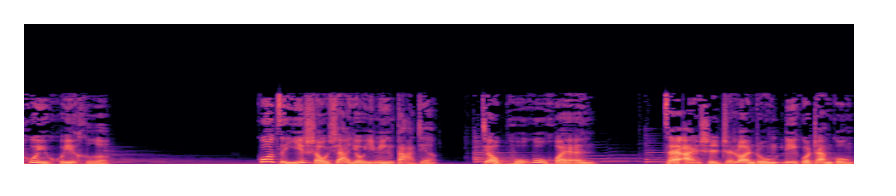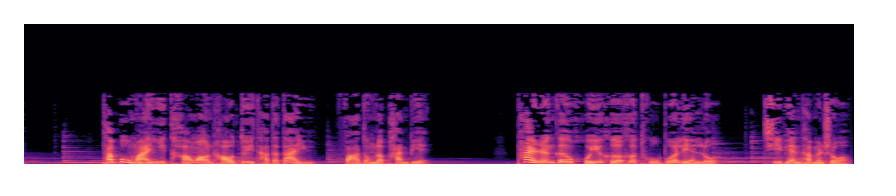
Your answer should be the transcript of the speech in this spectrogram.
退回纥。郭子仪手下有一名大将，叫仆固怀恩，在安史之乱中立过战功。他不满意唐王朝对他的待遇，发动了叛变，派人跟回纥和吐蕃联络，欺骗他们说，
